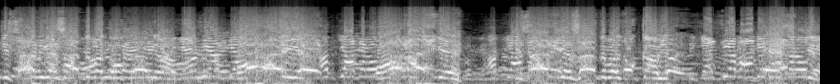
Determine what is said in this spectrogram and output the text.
किसान के साथ में आएँगे। किसान के साथ में धोखा हो जाएगा टिकैत जी अब आगे क्या करोगे?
